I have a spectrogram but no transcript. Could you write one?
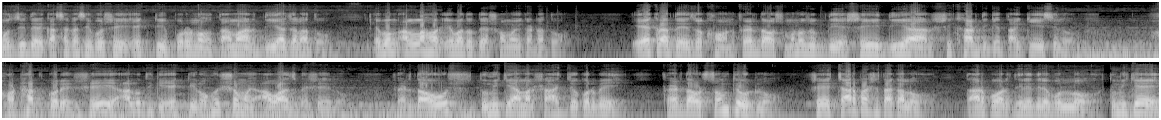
মসজিদের কাছাকাছি বসে একটি পুরনো তামার দিয়া জ্বালাত এবং আল্লাহর এবাদতে সময় কাটাতো। এক রাতে যখন ফেরদাউস মনোযোগ দিয়ে সেই দিয়ার শিখার দিকে তাকিয়েছিল, হঠাৎ করে সেই আলু থেকে একটি রহস্যময় আওয়াজ ভেসে এলো। ফেরদাউস, তুমি কি আমার সাহায্য করবে? ফেরদাউস চমকে উঠল। সে চারপাশে তাকালো। তারপর ধীরে ধীরে বলল, তুমি কে?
